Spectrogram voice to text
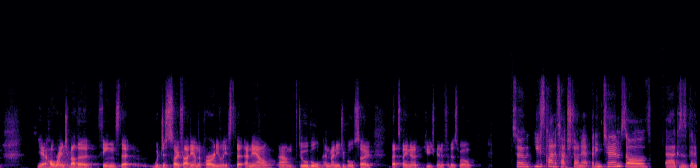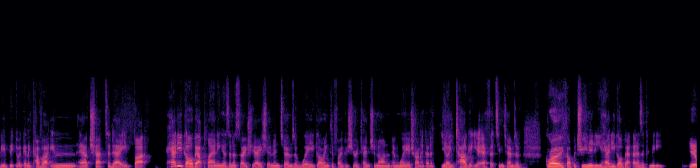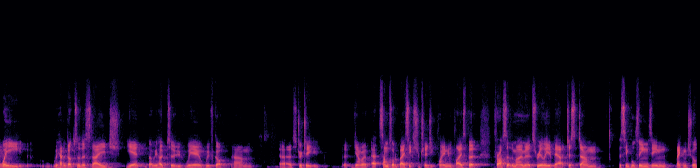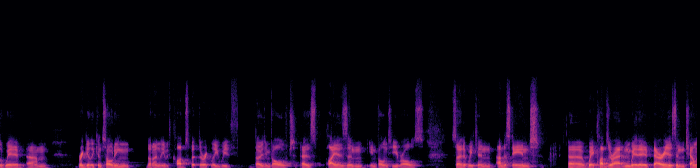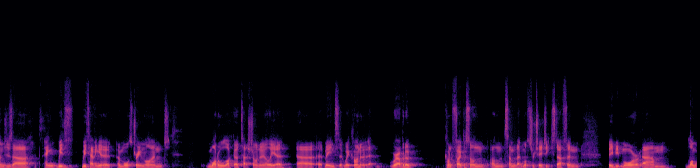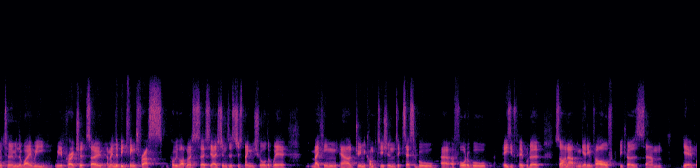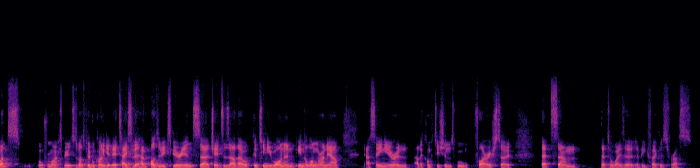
yeah, a whole range of other things that were just so far down the priority list that are now um, doable and manageable. So that's been a huge benefit as well. So you just kind of touched on it, but in terms of because uh, there's going to be a bit that we're going to cover in our chat today, but how do you go about planning as an association in terms of where you're going to focus your attention on and where you're trying to going to you know you target your efforts in terms of growth opportunity? How do you go about that as a committee? Yeah we we haven't got to the stage yet but we hope to where we've got um, uh, strategic you know some sort of basic strategic plan in place. But for us at the moment it's really about just um, the simple things in making sure that we're um, regularly consulting not only with clubs but directly with those involved as players and in volunteer roles so that we can understand uh, where clubs are at and where their barriers and challenges are and with with having a, a more streamlined model like I touched on earlier uh, it means that we're kind of we're able to kind of focus on on some of that more strategic stuff and be a bit more um, longer term in the way we we approach it. So, I mean, the big things for us, probably like most associations, is just making sure that we're making our junior competitions accessible, uh, affordable, easy for people to sign up and get involved. Because, um, yeah, once well, from my experiences, once people kind of get their taste of it, have a positive experience, uh, chances are they'll continue on, and in the long run, our our senior and other competitions will flourish. So, that's um, that's always a, a big focus for us.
